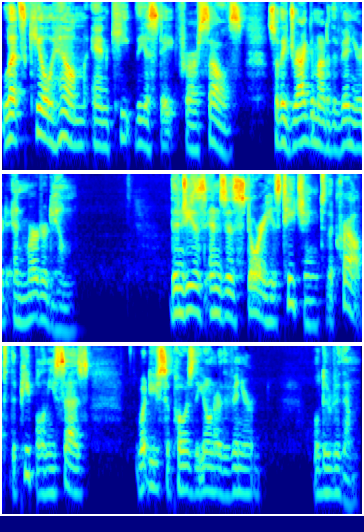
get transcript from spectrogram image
Let's kill him and keep the estate for ourselves. So they dragged him out of the vineyard and murdered him. Then Jesus ends his story, his teaching to the crowd, to the people, and he says, What do you suppose the owner of the vineyard will do to them?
